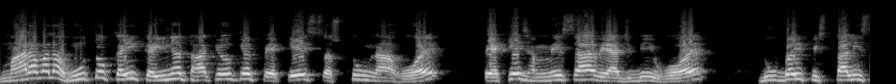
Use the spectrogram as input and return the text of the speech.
મારા વાલા હું તો કઈ કહીને થાક્યો કે પેકેજ સસ્તું ના હોય પેકેજ હંમેશા વ્યાજબી હોય. દુબઈ પિસ્તાલીસ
